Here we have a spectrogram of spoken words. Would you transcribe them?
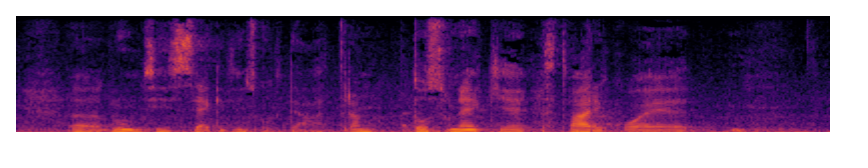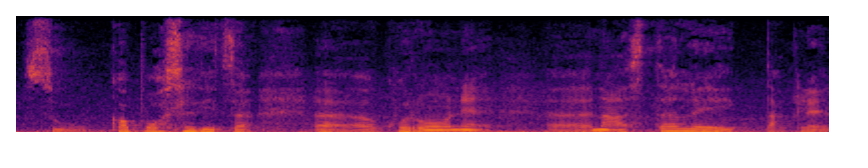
glumci iz Segedinskog teatra. To su neke stvari koje su kao posledica uh, korone uh, nastale, dakle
